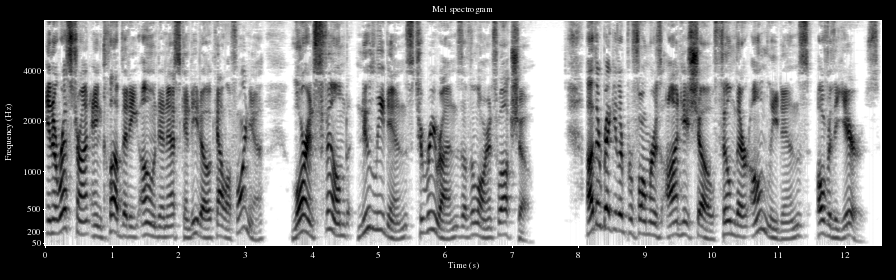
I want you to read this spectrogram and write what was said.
in a restaurant and club that he owned in Escondido, California, Lawrence filmed new lead ins to reruns of The Lawrence Welk Show. Other regular performers on his show filmed their own lead ins over the years,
